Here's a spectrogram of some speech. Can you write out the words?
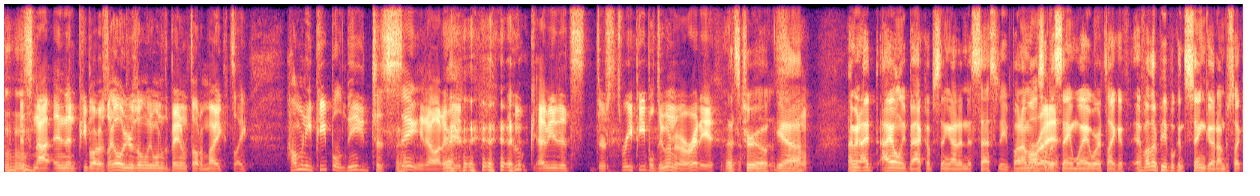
It's not. And then people are always like, "Oh, you're the only one in the band without a mic." It's like. How many people need to sing? You know what I mean? Who, I mean, it's there's three people doing it already. That's true. Yeah. So, I mean, I, I only backup sing out of necessity, but I'm also the same way where it's like if, if other people can sing good, I'm just like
